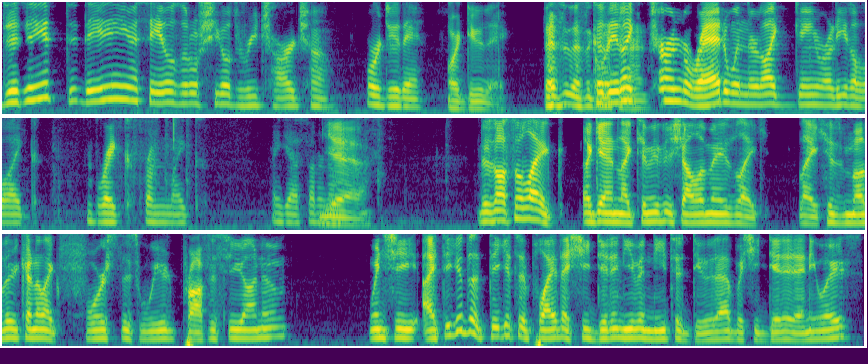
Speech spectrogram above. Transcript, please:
Did they? Did, they didn't even say those little shields recharge, huh? Or do they? Or do they? That's that's a Because they like turn red when they're like getting ready to like break from like. I guess I don't know. Yeah. There's also like again like Timothy Chalamet's like like his mother kind of like forced this weird prophecy on him when she I think it, I think it's implied that she didn't even need to do that but she did it anyways.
